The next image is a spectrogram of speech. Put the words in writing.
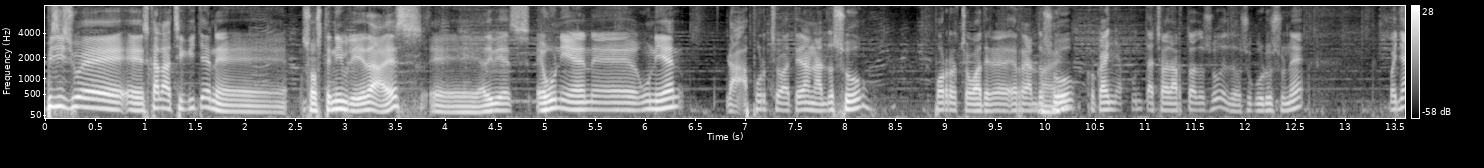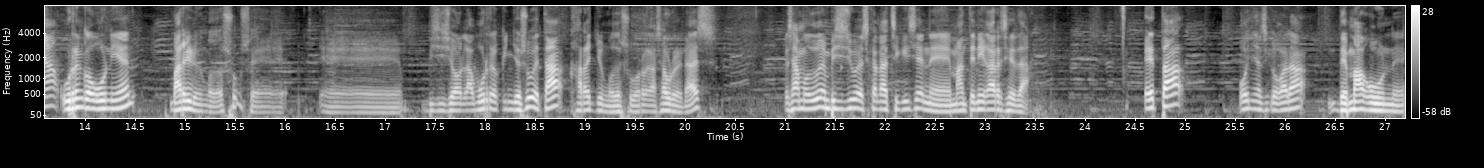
Bizizue eh, eskala txikiten eh, sostenible da, ez? Eh, adibidez, egunien, egunien, ga, apurtxo bateran aldozu, porrotxo bat erre aldozu, kokaina puntatxo bat hartu aldozu, edo zukuruzune, baina urrengo egunien, barriro ingo dozu, ze e, bizizo laburre jozu eta jarraitu ingo dozu horregaz aurrera, ez? Esan moduen bizizu eskala txikitzen e, mantenigarrez da. Eta, oin hasiko gara, demagun e,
